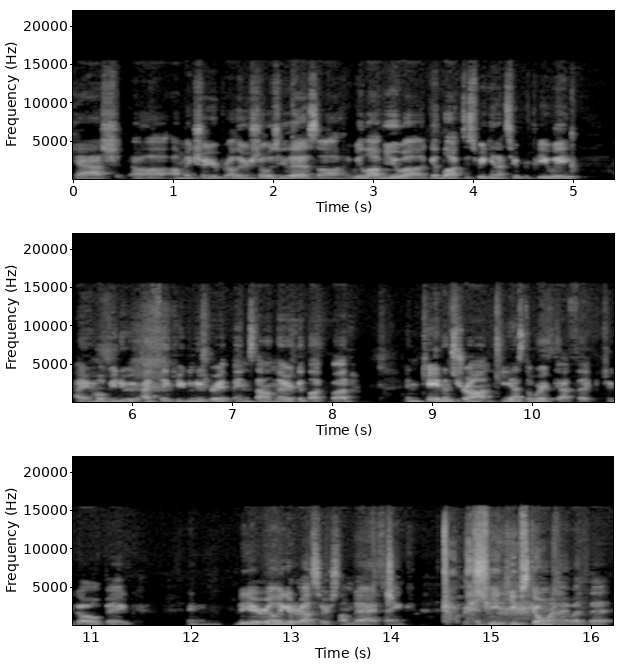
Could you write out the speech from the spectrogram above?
Cash, uh, I'll make sure your brother shows you this. Uh, we love you. Uh, good luck this weekend at Super Pee Wee. I hope you do. I think you can do great things down there. Good luck, bud. And Caden Strong, he has the work ethic to go big and be a really good wrestler someday. I think if he keeps going it with it.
